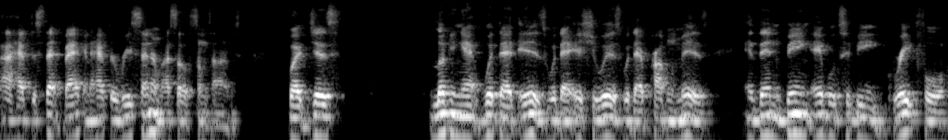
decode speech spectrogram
I have to step back and I have to recenter myself sometimes. But just looking at what that is, what that issue is, what that problem is, and then being able to be grateful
